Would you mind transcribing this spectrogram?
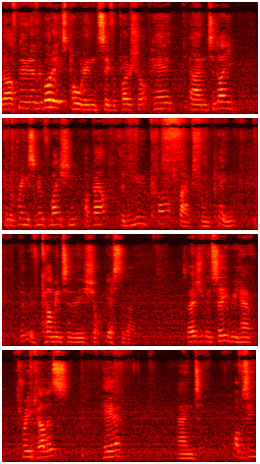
Good afternoon everybody, it's Paul in Super Pro Shop here and today I'm going to bring you some information about the new cart bags from Ping that have come into the shop yesterday. So as you can see we have three colours here and obviously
